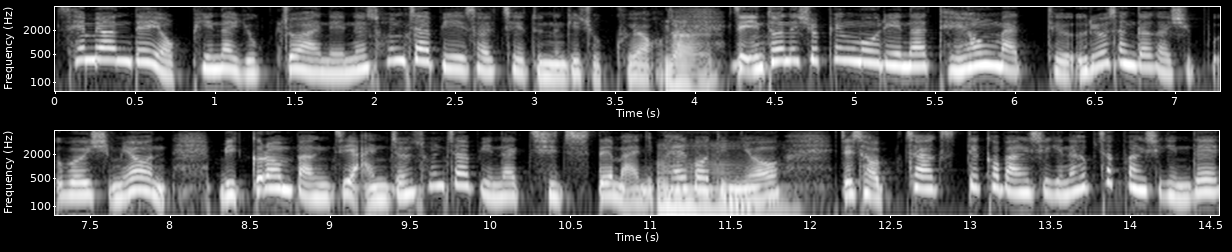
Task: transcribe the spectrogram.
세면대 옆이나 욕조 안에는 손잡이 설치해 두는 게 좋고요. 네. 이제 인터넷 쇼핑몰이나 대형마트, 의료상가 가시 보시면 미끄럼 방지 안전 손잡이나 지지 대 많이 팔거든요. 음. 이제 접착 스티커 방식이나 흡착 방식인데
